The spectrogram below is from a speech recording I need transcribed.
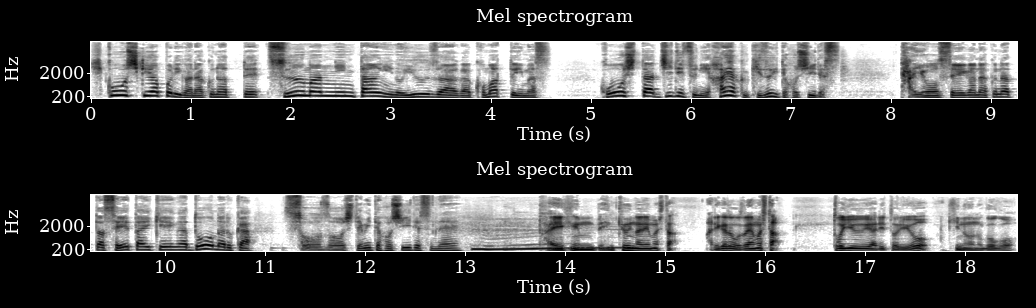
非公式アプリがなくなって数万人単位のユーザーが困っています。こうした事実に早く気づいてほしいです。多様性がなくなった生態系がどうなるか想像してみてほしいですね。大変勉強になりました。ありがとうございました。というやり取りを昨日の午後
